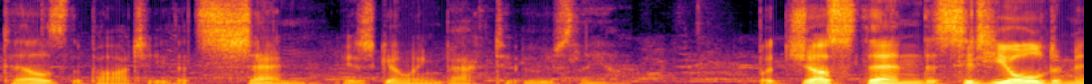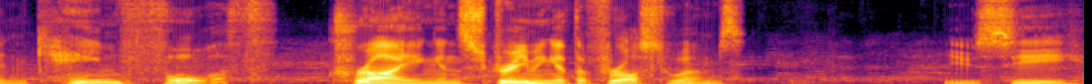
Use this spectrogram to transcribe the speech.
tells the party that Sen is going back to Uzlium. But just then the city alderman came forth, crying and screaming at the frostworms. You see,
